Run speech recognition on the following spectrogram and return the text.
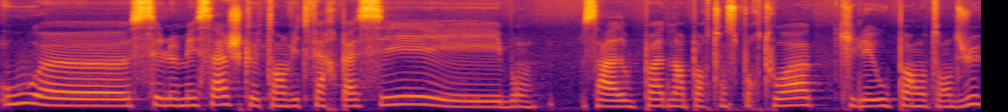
ou euh, c'est le message que tu as envie de faire passer et bon, ça n'a pas d'importance pour toi, qu'il est ou pas entendu.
